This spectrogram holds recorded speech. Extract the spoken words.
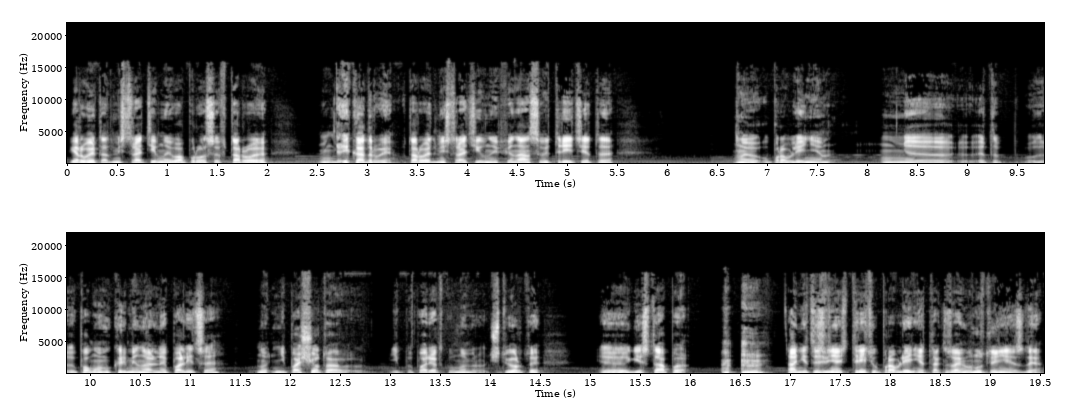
Первое – это административные вопросы, второе и кадровые. Второе – административные, финансовые. Третье – это э, управление, это, э, по-моему, криминальная полиция. Ну, не по счету, а не по порядку номера. Четвертое э, гестапо. а, нет, извиняюсь, третье управление – это так называемое внутреннее СД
